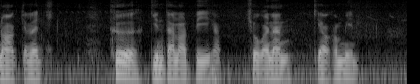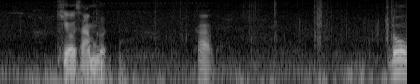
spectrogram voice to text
นอกจากนั้นคือกินตลอดปีครับ โชกานั่นเกี่ยวขมิ้นเขียวสามรสครับลง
